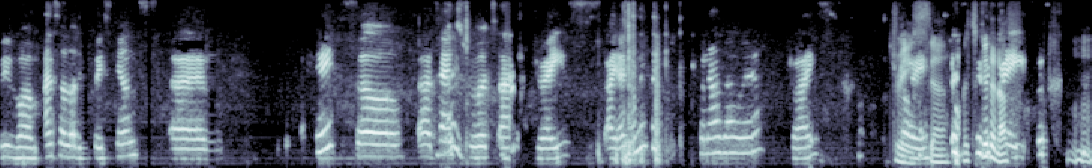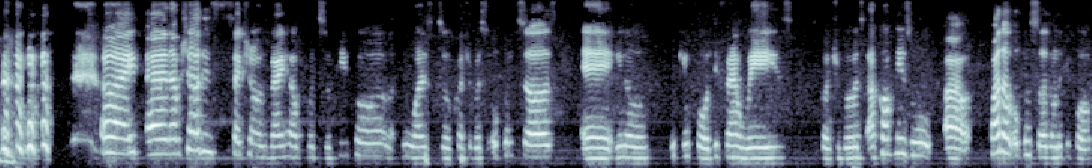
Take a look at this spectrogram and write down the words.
We've um, answered all the questions. Um, okay, so uh, thanks, okay. Ruth and Dries. I, I don't think I pronounce that well. Dries. Dries, yeah, it's good enough. All right, and I'm sure this section was very helpful to people who wants to contribute to open source and you know looking for different ways to contribute. Our companies who are part of open source and looking for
